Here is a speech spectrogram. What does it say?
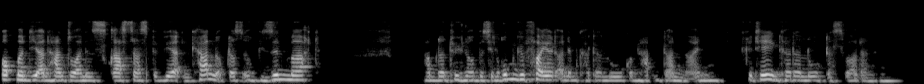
ob man die anhand so eines Rasters bewerten kann, ob das irgendwie Sinn macht. Haben natürlich noch ein bisschen rumgefeilt an dem Katalog und hatten dann einen Kriterienkatalog, das war dann im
